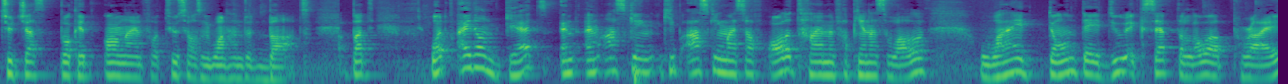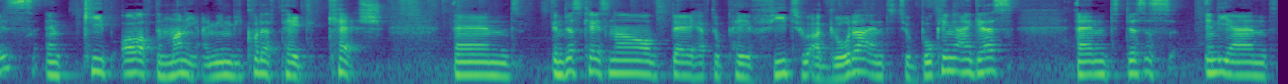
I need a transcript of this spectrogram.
to just book it online for 2100 baht. But what i don't get and i'm asking keep asking myself all the time and fabian as well why don't they do accept the lower price and keep all of the money? I mean we could have paid cash. And in this case now they have to pay a fee to agoda and to booking i guess. And this is in the end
